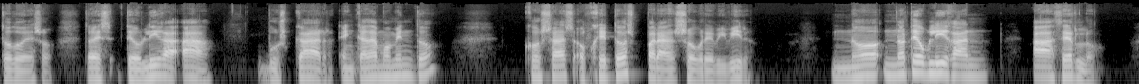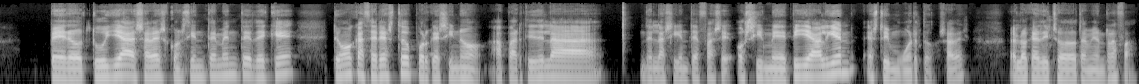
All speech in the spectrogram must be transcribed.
todo eso. Entonces te obliga a buscar en cada momento cosas, objetos para sobrevivir. No, no te obligan a hacerlo, pero tú ya sabes conscientemente de que tengo que hacer esto porque si no, a partir de la, de la siguiente fase, o si me pilla alguien, estoy muerto, ¿sabes? Es lo que has dicho también, Rafa.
